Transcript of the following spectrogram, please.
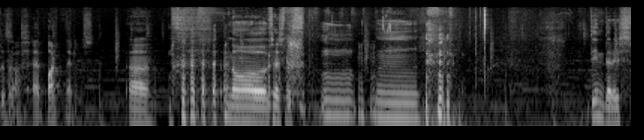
sõbras uh,. partnerlus. Ah.. no selles mõttes mm, mm, Tinderis.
